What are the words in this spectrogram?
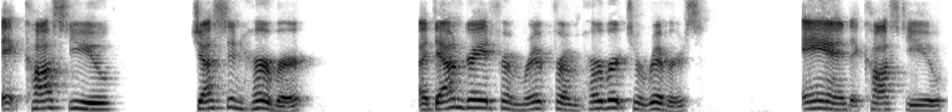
it cost you Justin Herbert a downgrade from from Herbert to Rivers, and it cost you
